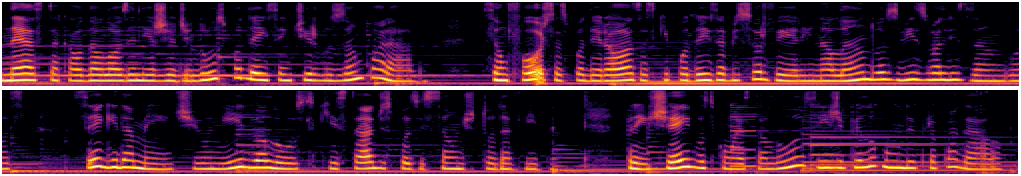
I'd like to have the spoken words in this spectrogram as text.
Nesta caudalosa energia de luz, podeis sentir-vos amparado são forças poderosas que podeis absorver, inalando-as, visualizando-as seguidamente, unido à luz que está à disposição de toda a vida. Preenchei-vos com esta luz e ide pelo mundo e propagá-la.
